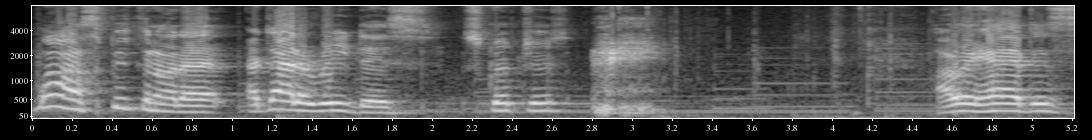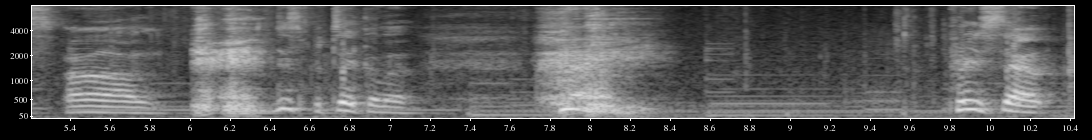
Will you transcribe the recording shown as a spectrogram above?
While I'm speaking on that, I gotta read this scriptures. I already had this uh, this particular precept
